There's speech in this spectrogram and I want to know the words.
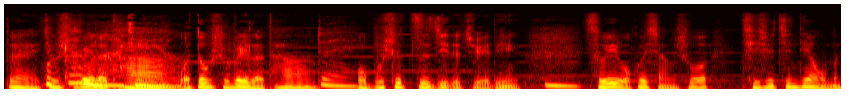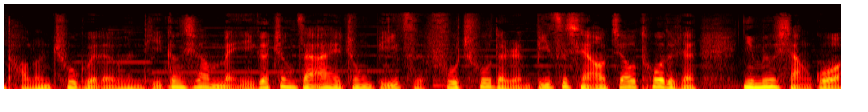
对，就是为了他，我都是为了他。对，我不是自己的决定。嗯，所以我会想说，其实今天我们讨论出轨的问题，更希望每一个正在爱中彼此付出的人，彼此想要交托的人，你有没有想过，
